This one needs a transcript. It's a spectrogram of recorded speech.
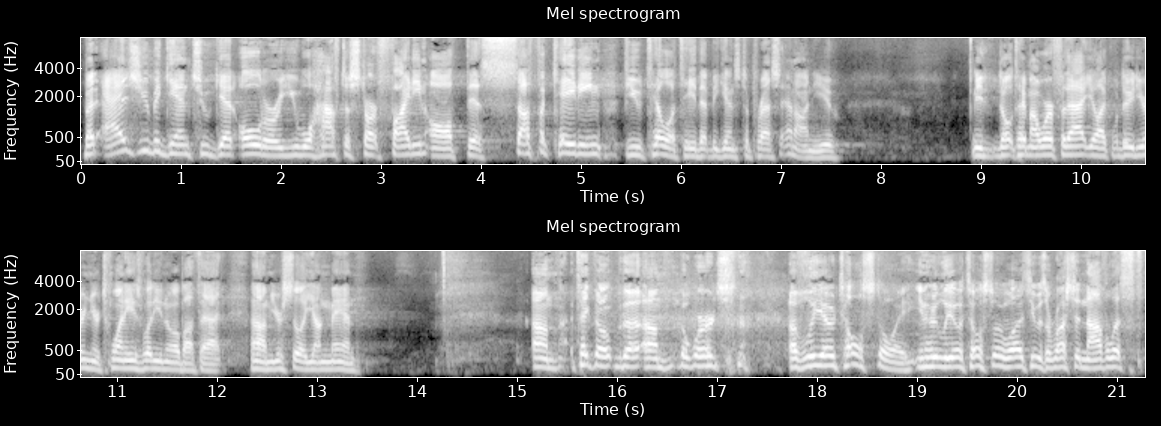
But as you begin to get older, you will have to start fighting off this suffocating futility that begins to press in on you. You don't take my word for that. You're like, well, dude, you're in your 20s. What do you know about that? Um, you're still a young man. Um, take the, the, um, the words of Leo Tolstoy. You know who Leo Tolstoy was? He was a Russian novelist.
